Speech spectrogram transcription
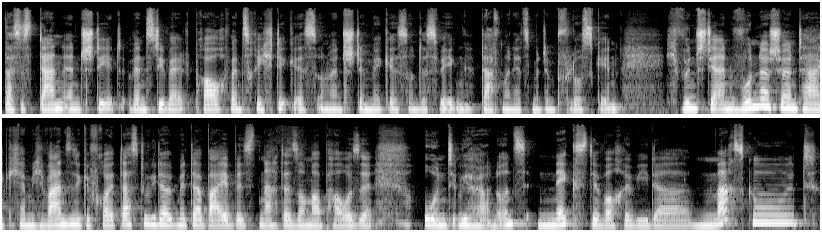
dass es dann entsteht, wenn es die Welt braucht, wenn es richtig ist und wenn es stimmig ist. Und deswegen darf man jetzt mit dem Fluss gehen. Ich wünsche dir einen wunderschönen Tag. Ich habe mich wahnsinnig gefreut, dass du wieder mit dabei bist nach der Sommerpause. Und wir hören uns nächste Woche wieder. Mach's gut!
